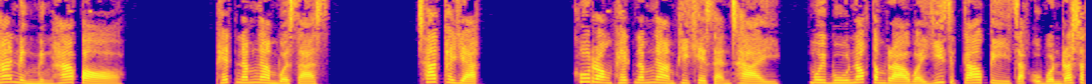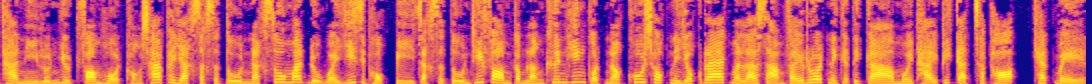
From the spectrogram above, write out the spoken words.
105115 ปอ เพชรน้ำงามเวอร์ซัส ชาติพยักคู่รองเพชรน้ำงามพีเคแสนชัย มวยบูนอกตำราวัย 29 ปี จากอุบลราชธานีลุ้นหยุดฟอร์มโหดของชาติพยักศักสตูลนักสู้มัดดุวัย 26 ปีจากสตูลที่ฟอร์มกำลังขึ้นหิ่งกดน็อกคู่ชกในยกแรกมาแล้ว 3 ไฟรวดในกติกามวยไทยพิกัดเฉพาะ แคทเวท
